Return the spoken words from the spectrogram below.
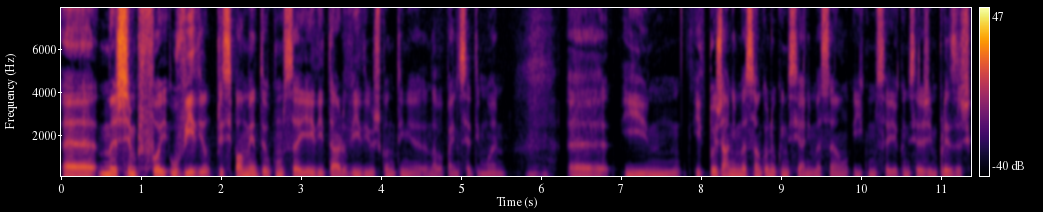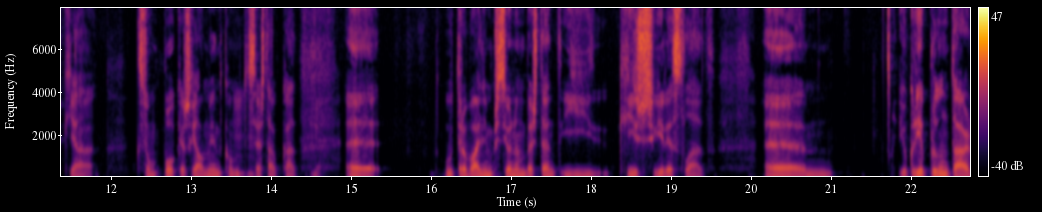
Uh, mas sempre foi o vídeo, principalmente. Eu comecei a editar vídeos quando tinha, andava para aí no sétimo ano, Uh, e, e depois a animação, quando eu conheci a animação e comecei a conhecer as empresas que há, que são poucas realmente, como tu disseste há bocado. Uh, o trabalho impressiona-me bastante e quis seguir esse lado. Uh, eu queria perguntar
